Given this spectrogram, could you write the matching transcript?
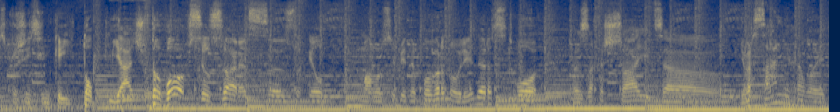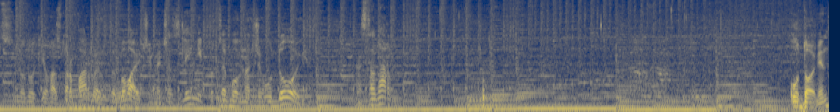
Спрожісінький топ-м'яч вдавався зараз. е, Сокіл мало собі не повернув лідерство. Захищається універсальний гравець Нонуків Гастробарви, вибиваючи м'яча з лінії, хто це був наче Удовін. Стандарт. Удовін.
